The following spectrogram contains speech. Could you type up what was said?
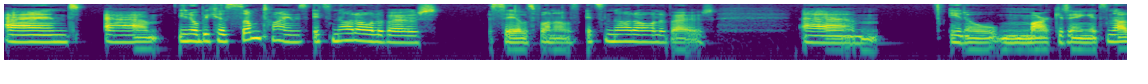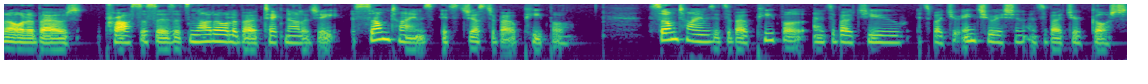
and um, you know because sometimes it's not all about sales funnels. It's not all about um, you know marketing. It's not all about processes. It's not all about technology. Sometimes it's just about people. Sometimes it's about people and it's about you. It's about your intuition it's about your gut.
